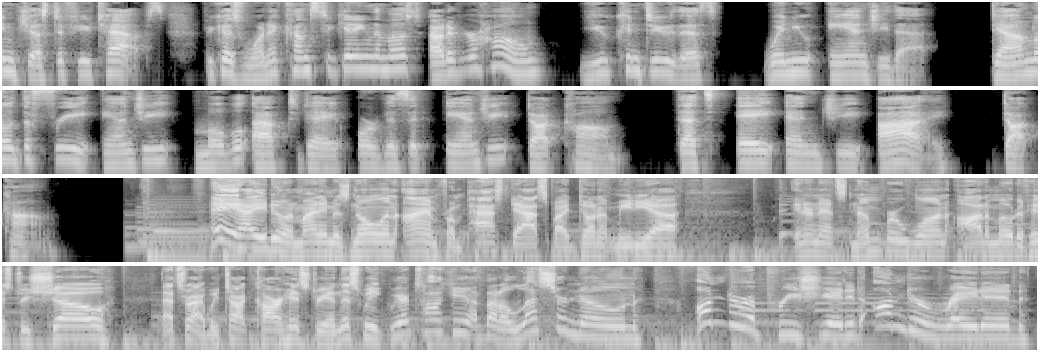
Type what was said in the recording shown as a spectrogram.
in just a few taps. Because when it comes to getting the most out of your home, you can do this when you Angie that. Download the free Angie mobile app today or visit Angie.com. That's A-N-G-I dot com. Hey, how you doing? My name is Nolan. I am from Past Gas by Donut Media, the internet's number one automotive history show. That's right, we talk car history, and this week we are talking about a lesser known underappreciated, underrated,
